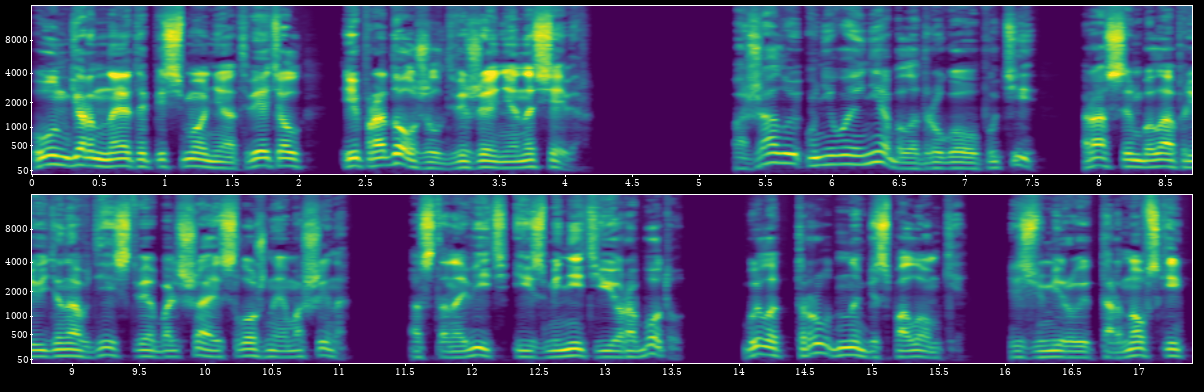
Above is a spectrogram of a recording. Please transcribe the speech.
Унгерн на это письмо не ответил и продолжил движение на север. Пожалуй, у него и не было другого пути, раз им была приведена в действие большая и сложная машина. Остановить и изменить ее работу было трудно без поломки, резюмирует Тарновский,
